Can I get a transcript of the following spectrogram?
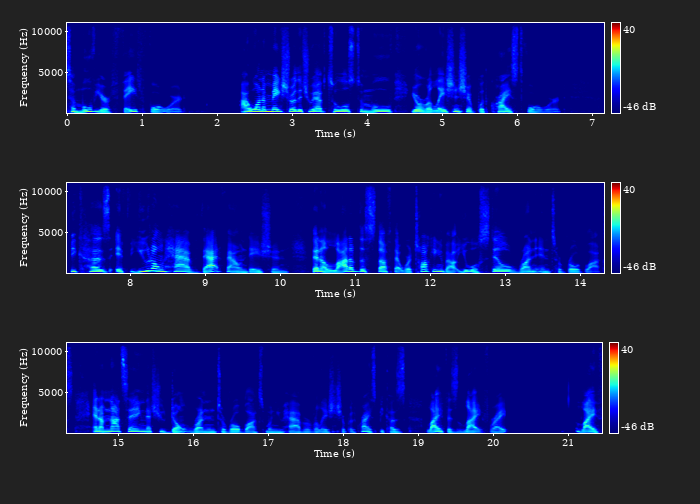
to move your faith forward. I want to make sure that you have tools to move your relationship with Christ forward because if you don't have that foundation, then a lot of the stuff that we're talking about, you will still run into roadblocks. And I'm not saying that you don't run into roadblocks when you have a relationship with Christ because life is life, right? life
